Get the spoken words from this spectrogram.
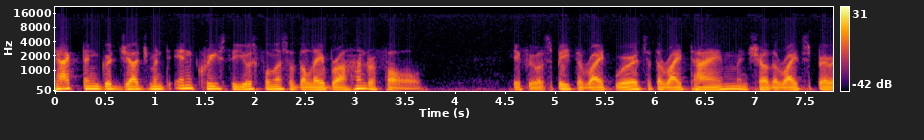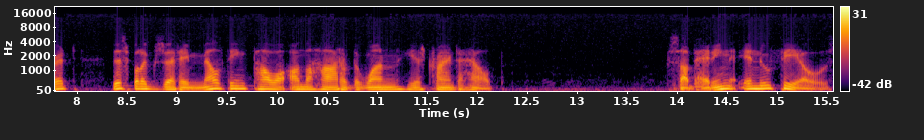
Tact and good judgment increase the usefulness of the laborer a hundredfold. If he will speak the right words at the right time and show the right spirit, this will exert a melting power on the heart of the one he is trying to help. Subheading In New Fields.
